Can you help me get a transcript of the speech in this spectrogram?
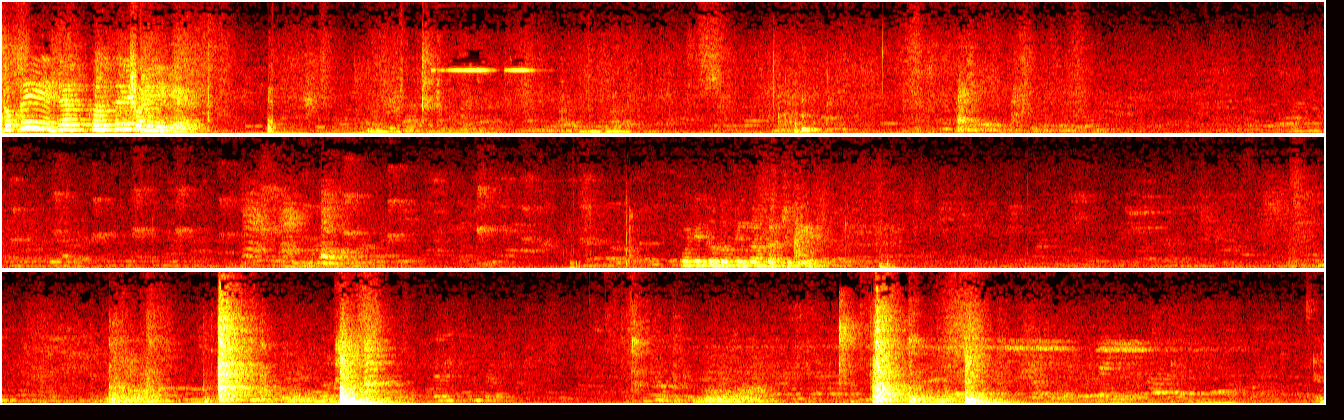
Doctor जब कल से किया तो दो तीन बार कर चुकी है।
